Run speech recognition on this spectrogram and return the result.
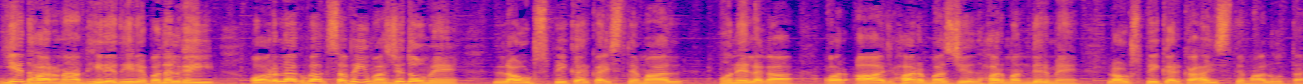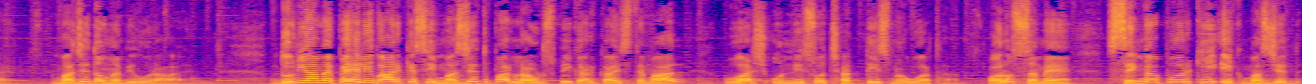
यह धारणा धीरे धीरे बदल गई और लगभग सभी मस्जिदों में लाउडस्पीकर का इस्तेमाल होने लगा और आज हर मस्जिद, हर मंदिर में लाउडस्पीकर का इस्तेमाल होता है। मस्जिदों में भी हो रहा है। दुनिया में पहली बार किसी मस्जिद पर लाउडस्पीकर का इस्तेमाल वर्ष 1936 में हुआ था। और उस समय सिंगापुर की एक मस्जिद,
